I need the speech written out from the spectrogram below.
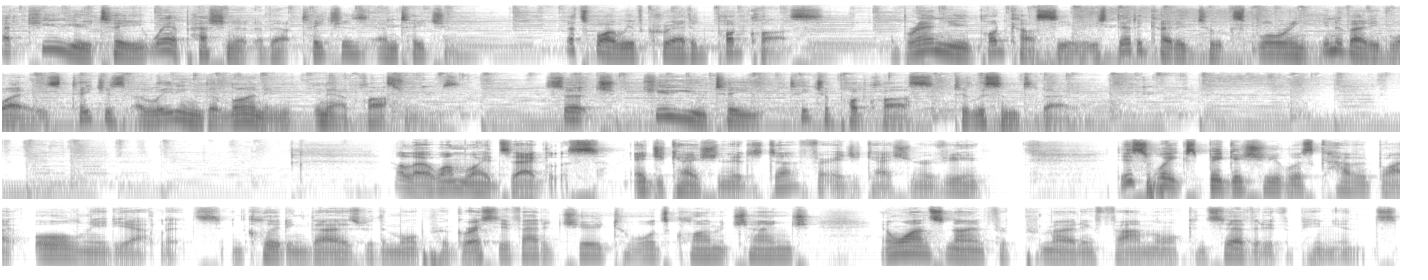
At QUT, we're passionate about teachers and teaching. That's why we've created Podclass, a brand new podcast series dedicated to exploring innovative ways teachers are leading the learning in our classrooms. Search QUT Teacher Podclass to listen today. Hello, I'm Wade Zaglas, Education Editor for Education Review. This week's big issue was covered by all media outlets, including those with a more progressive attitude towards climate change and ones known for promoting far more conservative opinions.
